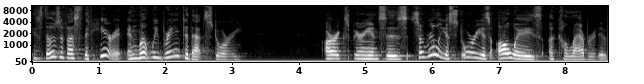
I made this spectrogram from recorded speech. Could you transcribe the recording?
is those of us that hear it and what we bring to that story our experiences. So, really, a story is always a collaborative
